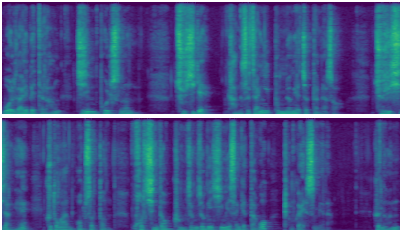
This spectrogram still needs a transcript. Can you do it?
월가의 베테랑 짐 폴스는 주식에 강세장이 분명해졌다면서 주식시장에 그동안 없었던 훨씬 더 긍정적인 힘이 생겼다고 평가했습니다. 그는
